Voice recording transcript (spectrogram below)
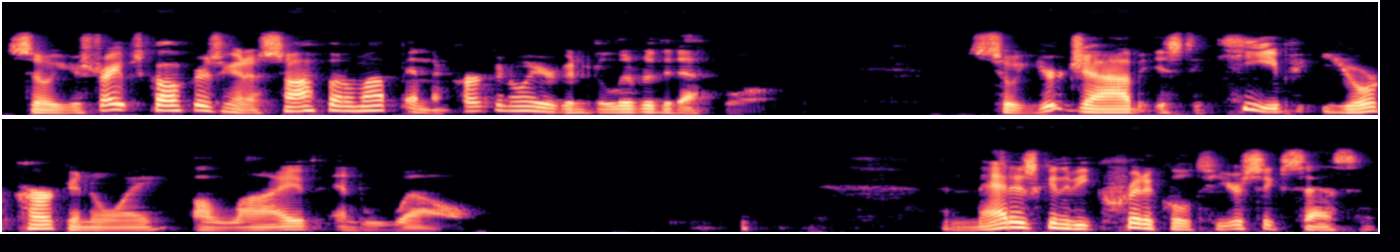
So your Striped Skulkers are going to soften them up, and the Carcanoi are going to deliver the death blow. So your job is to keep your Carcanoi alive and well. And that is going to be critical to your success in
